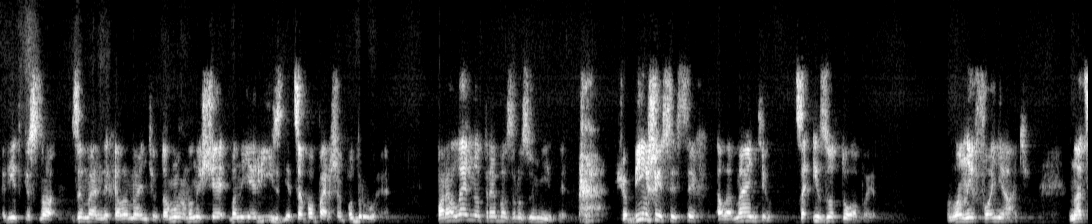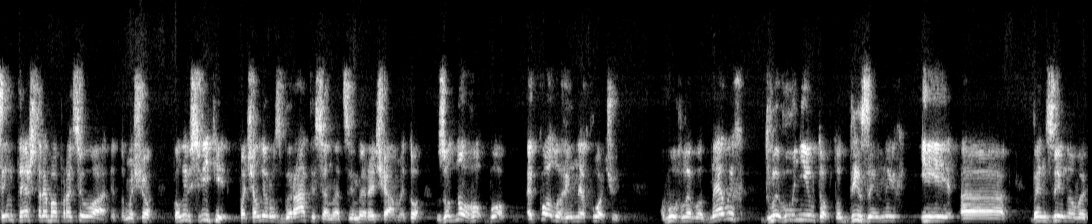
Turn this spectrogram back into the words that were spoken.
рідкісно земельних елементів. Тому вони ще вони є різні. Це по перше. По-друге, паралельно треба зрозуміти, що більшість із цих елементів це ізотопи. Вони фонять. Над цим теж треба працювати, тому що коли в світі почали розбиратися над цими речами, то з одного боку екологи не хочуть вуглеводневих двигунів, тобто дизельних і е, бензинових.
